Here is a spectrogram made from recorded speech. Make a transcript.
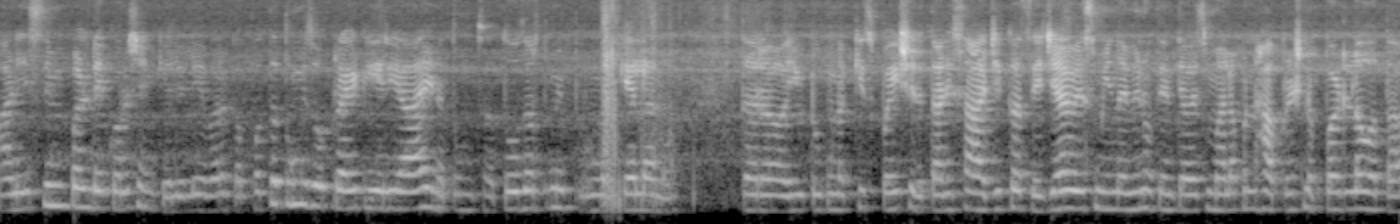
आणि सिंपल डेकोरेशन केलेले आहे बरं का. फक्त तुम्ही जो क्रायटेरिया आहे ना तुमचा तो जर तुम्ही पूर्ण केला ना तर यूट्यूब नक्कीच पैसे देतात. आणि साहजिकच आहे. ज्यावेळेस मी नवीन होते त्यावेळेस मला पण हा प्रश्न पडला होता.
